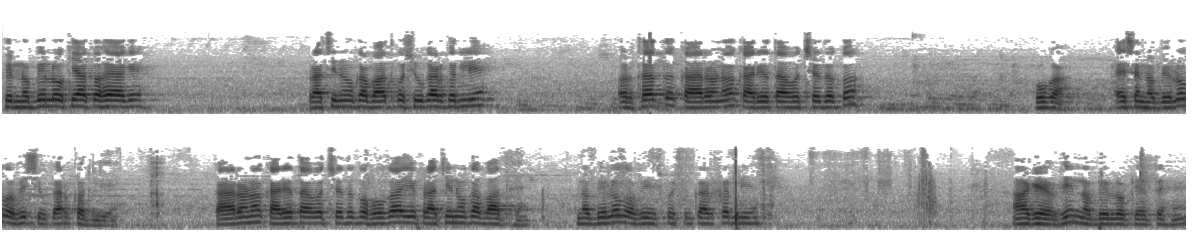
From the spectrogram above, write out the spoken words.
फिर नब्बे लोग क्या कहे आगे? प्राचीनों का बात को स्वीकार कर लिए। अर्थात कारण कार्यतावच्छेद होगा। ऐसे नब्बे लोग अभी स्वीकार कर लिए। कारण कार्यतावच्छेद होगा, ये प्राचीनों का बात है। नब्बे लोग अभी इसको स्वीकार कर लिए। आगे अभी नब्बे लोग कहते हैं,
